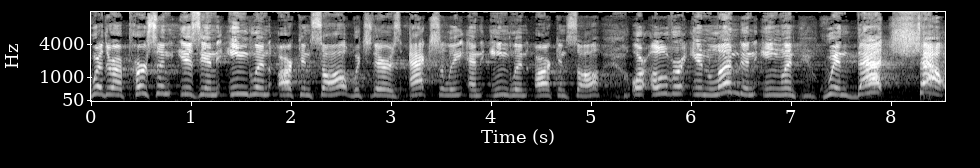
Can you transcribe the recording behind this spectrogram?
Whether a person is in England, Arkansas, which there is actually an England, Arkansas, or over in London, England, when that shout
